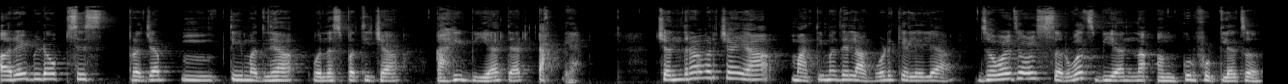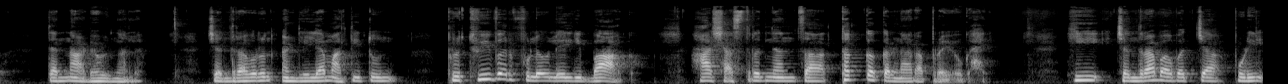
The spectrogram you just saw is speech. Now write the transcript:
अरेबिडोप्सिस प्रजातीमधल्या वनस्पतीच्या काही बिया त्यात टाकल्या. चंद्रावरच्या या मातीमध्ये लागवड केलेल्या जवळजवळ सर्वच बियांना अंकुर फुटल्याचं त्यांना आढळून आलं. चंद्रावरून आणलेल्या मातीतून पृथ्वीवर फुलवलेली बाग हा शास्त्रज्ञांचा थक्क करणारा प्रयोग आहे. ही चंद्राबाबतच्या पुढील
